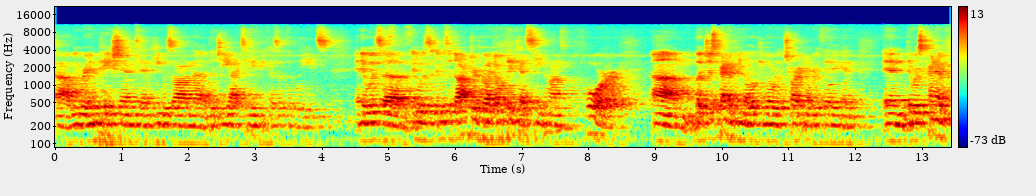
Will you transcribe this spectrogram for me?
uh, we were inpatient, and he was on the, the GI team because of the. And it was a, it was, it was a doctor who I don't think had seen Hans before, um, but just kind of, you know, looking over the chart and everything, and, and there was kind of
